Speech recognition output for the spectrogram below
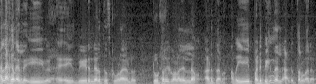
അല്ല അങ്ങനെയല്ലേ. ഈ വീടിന്റെ അടുത്ത് സ്കൂളായതുകൊണ്ട് ട്യൂട്ടറി കോളേജ് എല്ലാം അടുത്താണ്. അപ്പോൾ ഈ പഠിപ്പിക്കുന്നതെല്ലാം അടുത്തുള്ളവരാണ്.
